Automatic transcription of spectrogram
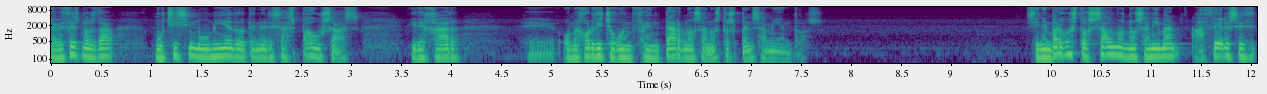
que a veces nos da muchísimo miedo tener esas pausas y dejar, eh, o mejor dicho, o enfrentarnos a nuestros pensamientos. Sin embargo, estos salmos nos animan a hacer ese,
